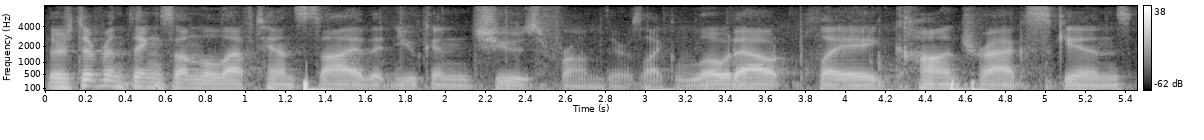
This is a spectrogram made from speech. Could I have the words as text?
there's different things on the left hand side that you can choose from. There's like loadout, play, contract, skins,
